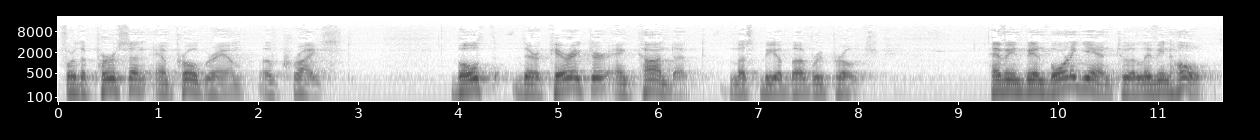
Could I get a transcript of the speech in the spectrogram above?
for the person and program of Christ. Both their character and conduct must be above reproach. Having been born again to a living hope,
